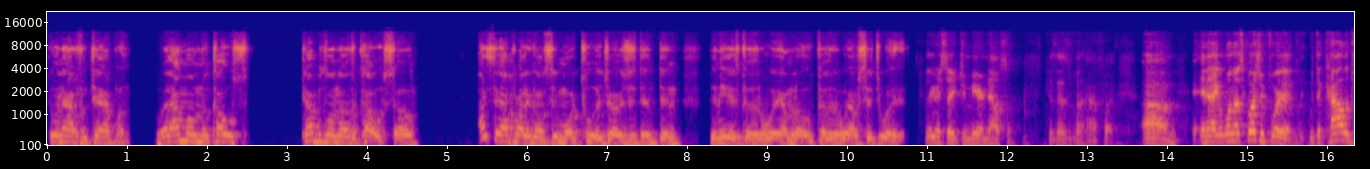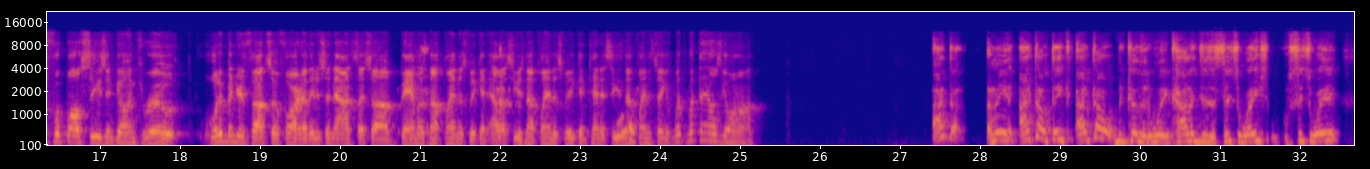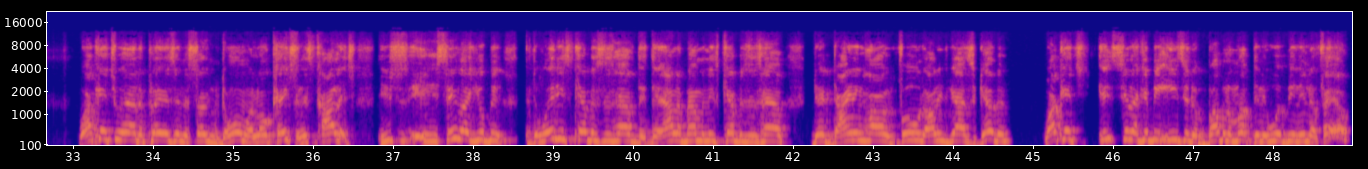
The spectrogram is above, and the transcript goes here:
two and a half from Tampa. But I'm on the coast. Tampa's on the other coast, so I say I'm probably gonna see more Tua jerseys than than than he is because of the way I'm because of the way I'm situated. I think you're gonna say Jameer Nelson because that's about halfway. Um, and I got one last question for you. With the college football season going through, what have been your thoughts so far? I know they just announced. I saw Bama's not playing this weekend, LSU's not playing this weekend, Tennessee's not playing this weekend. What what the hell's going on? I thought. I mean, I thought they. I thought because of the way colleges are situation situated, why can't you have the players in a certain dorm or location? It's college. You should, it seems like you'll be the way these campuses have the, the Alabama and these campuses have their dining hall and food, all these guys together. Why can't you, it seem like it'd be easier to bubble them up than it would be in the NFL?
